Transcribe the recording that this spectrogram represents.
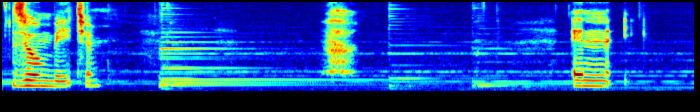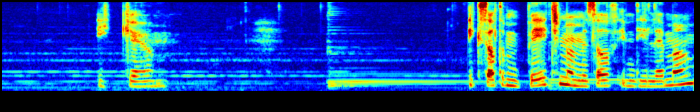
zo'n beetje. En ik, uh, ik zat een beetje met mezelf in dilemma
